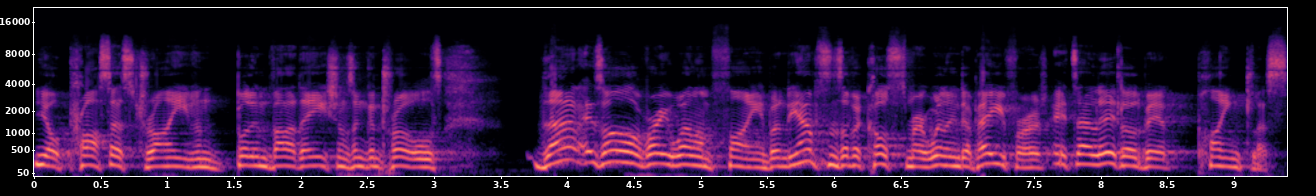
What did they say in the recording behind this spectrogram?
you know process drive and in validations and controls that is all very well and fine, but in the absence of a customer willing to pay for it, it's a little bit pointless.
